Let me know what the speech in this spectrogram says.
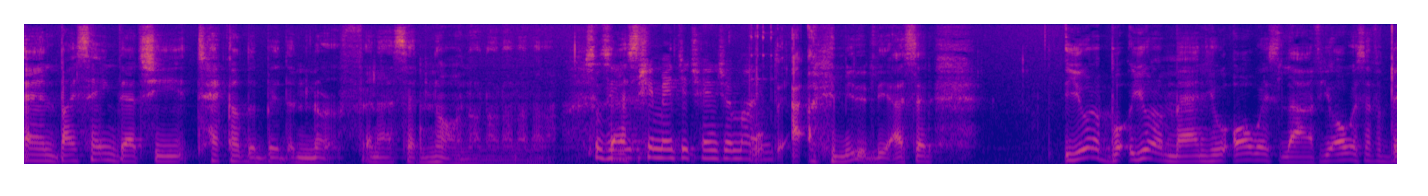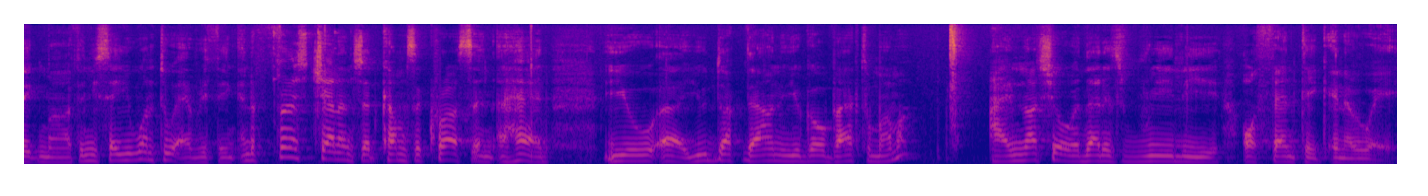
And by saying that she tackled a bit a nerve and i said no no no no no no. So she made you change your mind. I, immediately I said, you're a, you're a man, you always laugh, you always have a big mouth, and you say you want to do everything. And the first challenge that comes across and ahead, you, uh, you duck down and you go back to mama. I'm not sure that is really authentic in a way.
